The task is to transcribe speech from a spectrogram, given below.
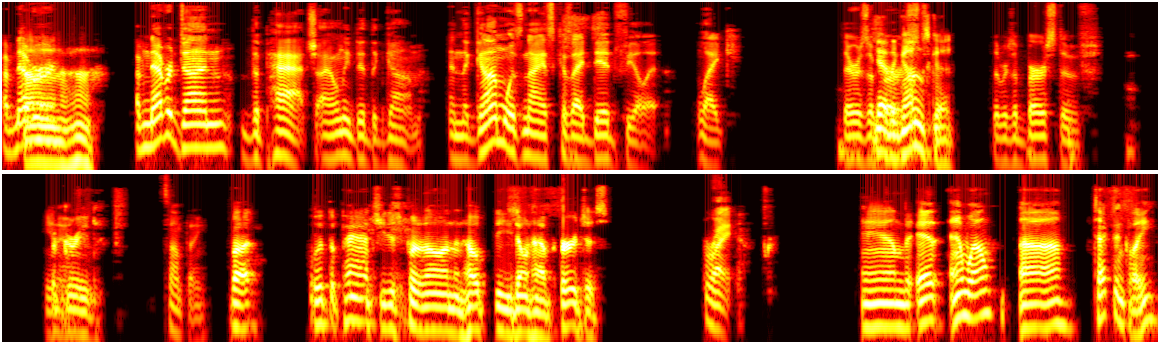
I've never, mean, uh, I've never done the patch. I only did the gum, and the gum was nice because I did feel it. Like there was a yeah, the burst, gun's good. there was a burst of you know, Agreed. something. But with the patch, you just put it on and hope that you don't have urges. Right. And it, and well, uh, technically,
